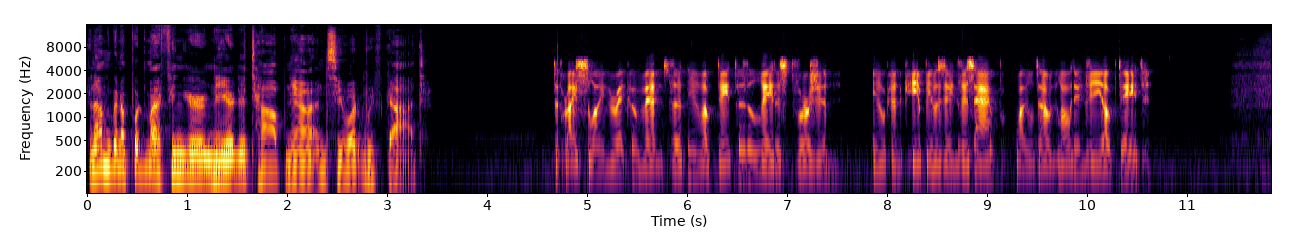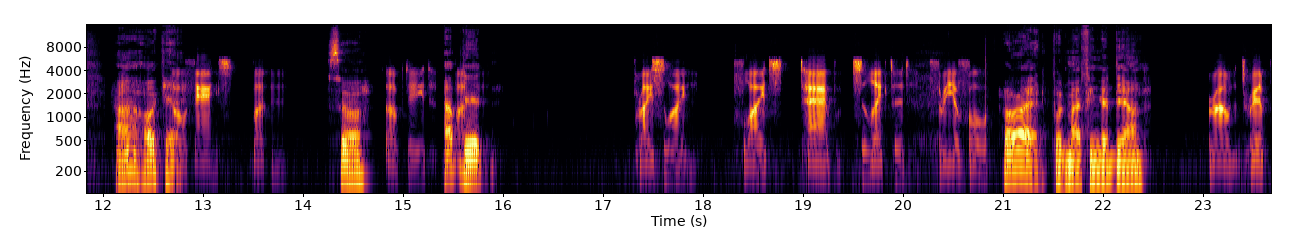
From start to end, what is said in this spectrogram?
And I'm going to put my finger near the top now and see what we've got. The Priceline recommends that you update to the latest version. You can keep using this app while downloading the update. Ah, okay. No thanks. Button. So, Update. update. Button. Priceline. Flights. Tab. Selected. 3 of 4. All right, put my finger down. Round trip.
